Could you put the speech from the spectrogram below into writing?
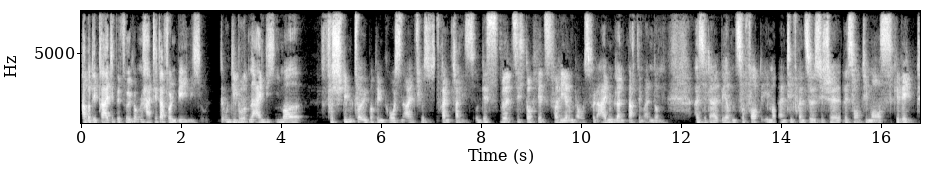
Aber die breite Bevölkerung hatte davon wenig und die wurden eigentlich immer verstimmter über den großen Einfluss Frankreichs. Und das wirkt sich doch jetzt verheerend aus, von einem Land nach dem anderen. Also da werden sofort immer antifranzösische Ressentiments geweckt.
